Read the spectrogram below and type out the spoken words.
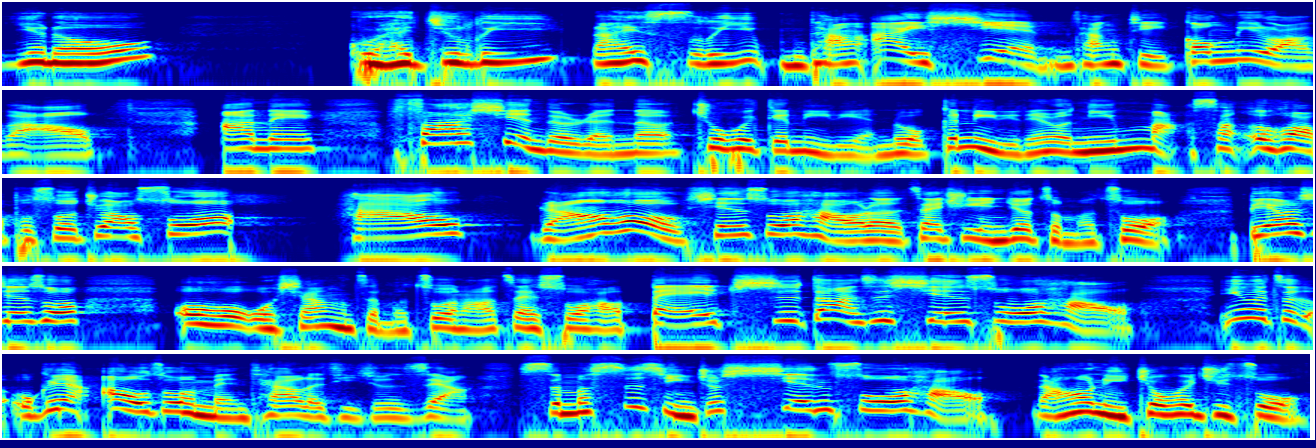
You know, gradually, nicely，唔通爱现，唔通几功力多高啊？呢，发现的人呢，就会跟你联络，跟你联络，你马上二话不说就要说好，然后先说好了，再去研究怎么做，不要先说哦，我想想怎么做，然后再说好。白痴，当然是先说好，因为这个，我跟你讲，澳洲的 mentality 就是这样，什么事情就先说好，然后你就会去做。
